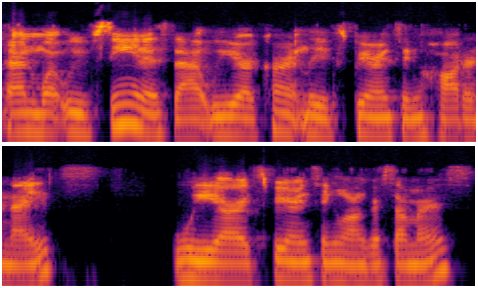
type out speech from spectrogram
and what we've seen is that we are currently experiencing hotter nights. We are experiencing longer summers.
